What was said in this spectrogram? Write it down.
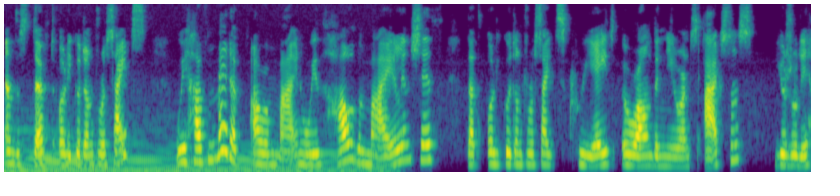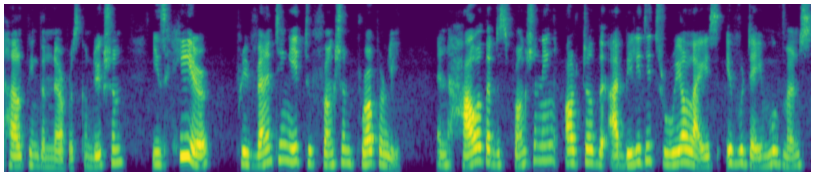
and the stuffed oligodendrocytes, we have made up our mind with how the myelin sheath that oligodendrocytes create around the neuron's axons, usually helping the nervous conduction, is here preventing it to function properly, and how that dysfunctioning alters the ability to realize everyday movements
